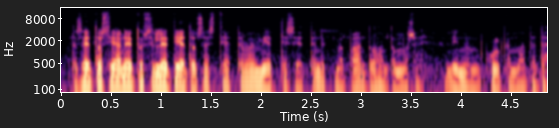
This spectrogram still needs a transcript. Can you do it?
Mutta se ei tosiaan ei tule tietoisesti, että mä miettisin, että nyt mä paan tuohon tuommoisen linnun kulkemaan tätä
